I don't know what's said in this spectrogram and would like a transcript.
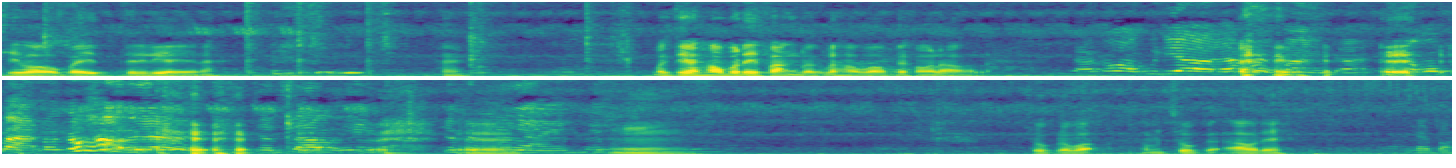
สิเว้าไปเรื่อยๆนะเออบางเทื่อเฮาบ่ได้ฟังดอกแล้วเฮาเว้าไปของเราล่ะแล้วก็ว่าผู้เดียวแล้วไปเขาก็ปากเขาก็เผาเลยจนเศร้าเองจะเป็นยังไง อืม สุกแล้วบ่ทำสุกก็เอาเด้ได้ปะ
